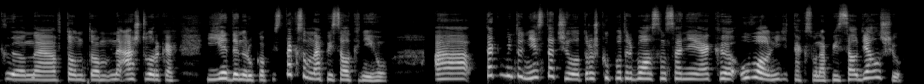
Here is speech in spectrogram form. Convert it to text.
k- na, v tomto, na A4 jeden rukopis. Tak som napísal knihu. A tak mi to nestačilo, trošku potreboval som sa nejak e, uvoľniť, tak som napísal ďalšiu.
